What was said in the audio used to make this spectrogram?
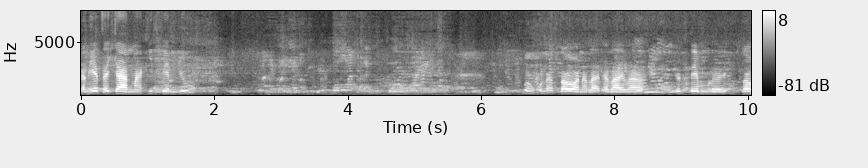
กันเฮ็ดใส่จานมากินเป็นอยู่บิ่งพุ่นต่อนั่นแหละทลายว่าจนเต็มเลยต่อ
